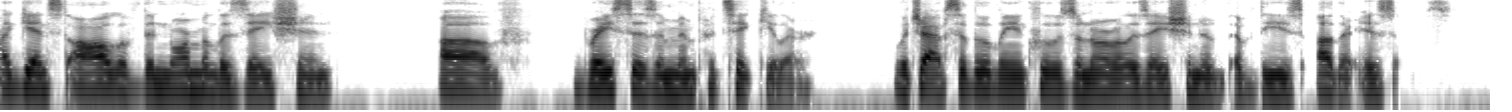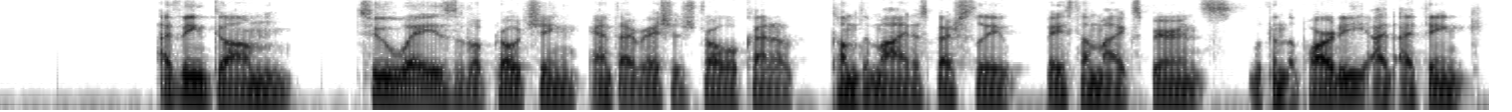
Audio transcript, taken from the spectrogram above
against all of the normalization of racism in particular, which absolutely includes the normalization of, of these other isms? I think um, two ways of approaching anti-racist struggle kind of come to mind, especially based on my experience within the party. I, I think,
